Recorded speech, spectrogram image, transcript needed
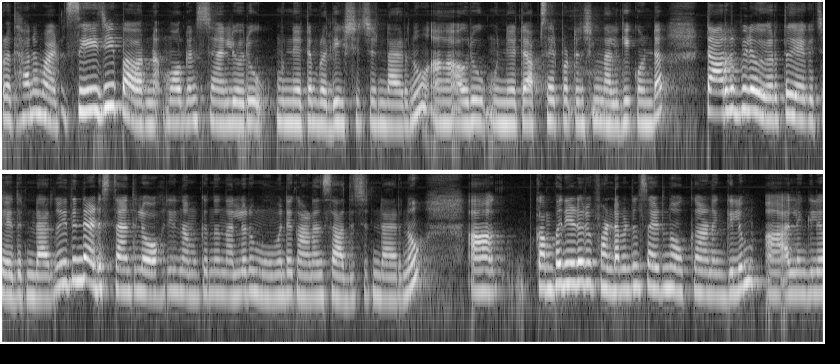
പ്രധാനമായിട്ട് C G power Morgan Stanley ഒരു മുന്നേറ്റം പ്രതീക്ഷിച്ചിട്ടുണ്ടായിരുന്നു. ആ ഒരു മുന്നേറ്റം അപ്സൈഡ് പൊട്ടൻഷ്യൽ നൽകിക്കൊണ്ട് ടാർഗറ്റ് വില ഉയർത്തുകയൊക്കെ ചെയ്തിട്ടുണ്ടായിരുന്നു. ഇതിന്റെ അടിസ്ഥാനത്തിൽ ഓഹരിയിൽ നമുക്കിന്ന് നല്ലൊരു മൂവ്മെന്റ് കാണാൻ സാധിച്ചിട്ടുണ്ടായിരുന്നു. കമ്പനിയുടെ ഒരു ഫണ്ടമെന്റൽ സൈഡ് നോക്കുകയാണെങ്കിലും അല്ലെങ്കിൽ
